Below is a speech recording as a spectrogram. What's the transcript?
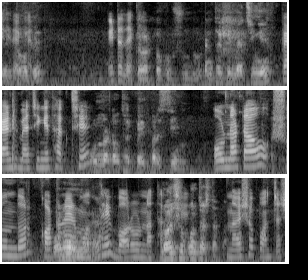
এই দেখেন। এটা দেখেন। কালারটাও খুব সুন্দর। প্যান্ট থাকবে ম্যাচিং এ। প্যান্ট ম্যাচিং এ থাকছে। ওড়নাটাও থাকবে একবারে সেম ওড়নাটাও সুন্দর কটনের ওড়না, মধ্যে বড় ওড়না থাকছে। 950 টাকা। নয়শো পঞ্চাশ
